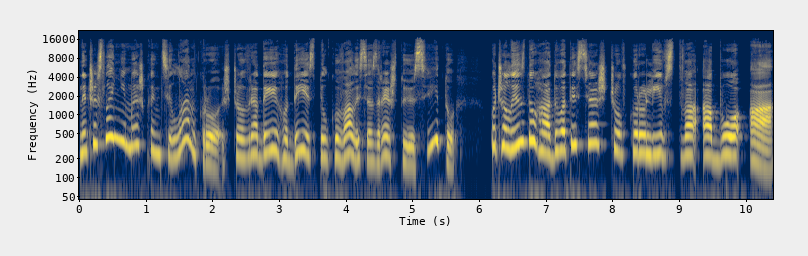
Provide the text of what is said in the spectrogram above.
нечисленні мешканці Ланкру, що в ряди годи спілкувалися з рештою світу, почали здогадуватися, що в королівства або А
